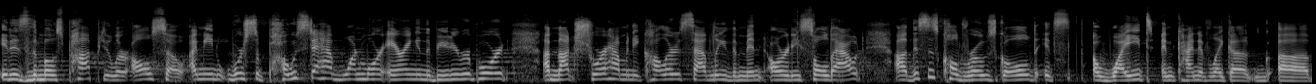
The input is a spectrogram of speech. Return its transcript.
It is the most popular also. I mean, we're supposed to have one more airing in the beauty report. I'm not sure how many colors. Sadly, the mint already sold out. Uh, this is called rose gold. It's a white and kind of like a, a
